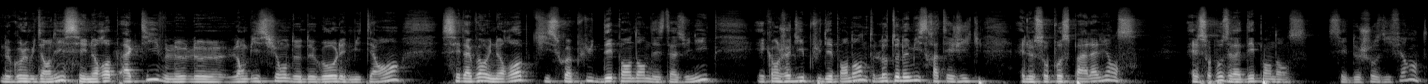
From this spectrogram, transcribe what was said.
Le gaulo-mitterrandisme, c'est une Europe active. Le- le- L'ambition de De Gaulle et de Mitterrand, c'est d'avoir une Europe qui soit plus dépendante des États-Unis. Et quand je dis plus dépendante, l'autonomie stratégique, elle ne s'oppose pas à l'alliance. Elle s'oppose à la dépendance. C'est deux choses différentes.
